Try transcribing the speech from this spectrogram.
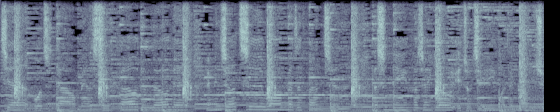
间，我知道没有丝毫的留恋。明明这次我没在犯贱，但是你好像有一种奇怪的感觉。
